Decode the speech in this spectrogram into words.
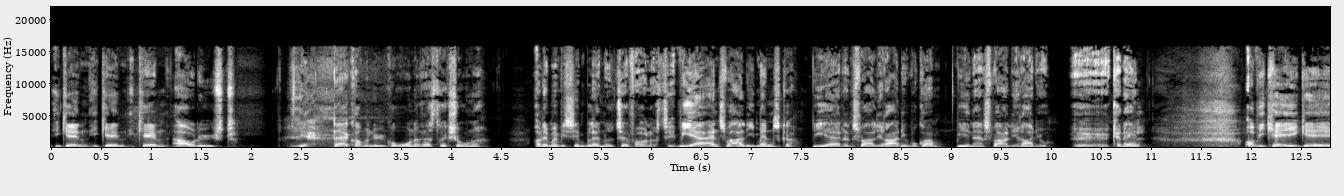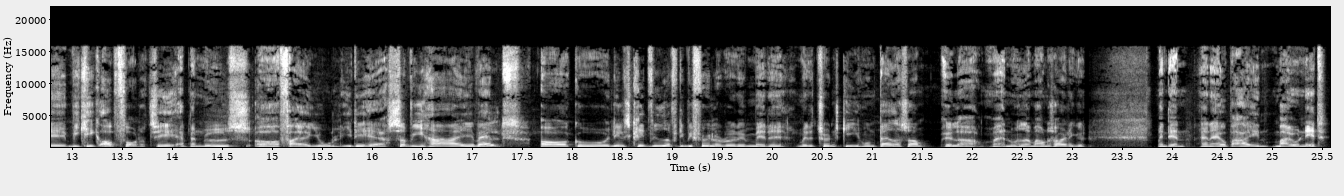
igen, igen, igen, aflyst. Ja. Der er kommet nye coronarestriktioner, og det er vi simpelthen nødt til at forholde os til. Vi er ansvarlige mennesker, vi er et ansvarligt radioprogram, vi er en ansvarlig radiokanal, øh, kanal og vi kan, ikke, øh, vi kan ikke opfordre til, at man mødes og fejrer jul i det her. Så vi har øh, valgt at gå et lille skridt videre, fordi vi føler du det med det, med det tynde ski, hun bad os om, eller hvad han nu hedder, Magnus Heunicke. Men den, han er jo bare en marionet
